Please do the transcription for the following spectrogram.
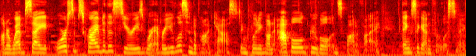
on our website or subscribe to this series wherever you listen to podcasts, including on Apple, Google, and Spotify. Thanks again for listening.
